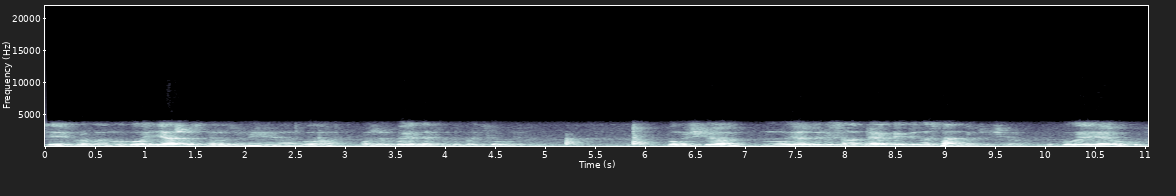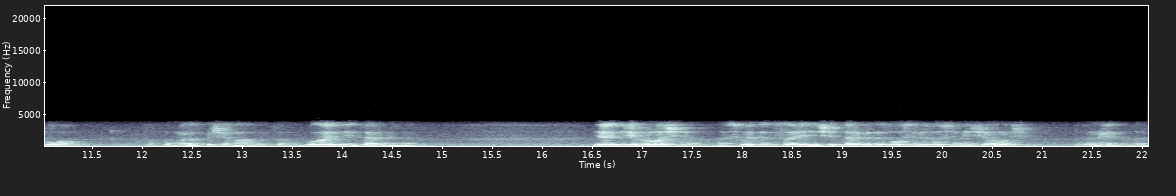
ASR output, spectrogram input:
цієї проблеми, або я щось не розумію, або може ви десь не допрацьовуєте. Тому що ну, я ж дивлюся на проект як бізнесмен, першу чергу. Коли я його купував, тобто ми розпочинали, то були одні терміни і одні гроші, а сьогодні це інші терміни зовсім і зовсім інші гроші. Розумієте, так?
